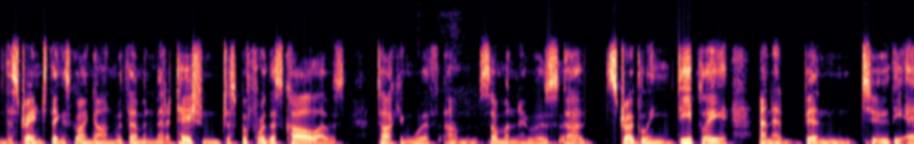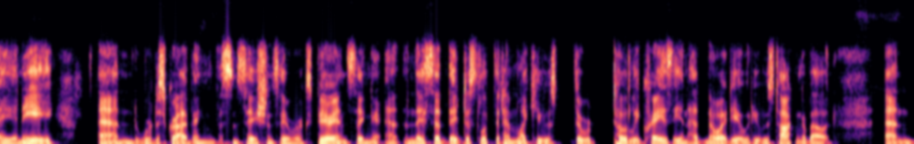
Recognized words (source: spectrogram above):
the strange things going on with them in meditation. Just before this call i was talking with um, someone who was uh, struggling deeply and had been to the A and E and were describing the sensations they were experiencing and they said they just looked at him like he was they were totally crazy and had no idea what he was talking about. And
